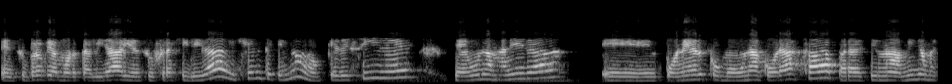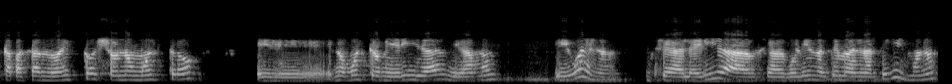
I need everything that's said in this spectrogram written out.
en su propia mortalidad y en su fragilidad y gente que no, que decide de alguna manera eh, poner como una coraza para decir, no, a mí no me está pasando esto, yo no muestro, eh, no muestro mi herida, digamos, y bueno, o sea, la herida, o sea, volviendo al tema del narcisismo, ¿no?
